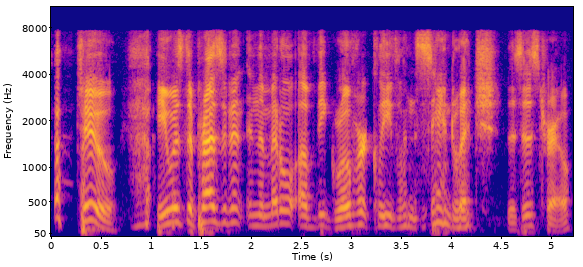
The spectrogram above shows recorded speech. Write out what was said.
two, he was the president in the middle of the Grover Cleveland sandwich. This is true.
